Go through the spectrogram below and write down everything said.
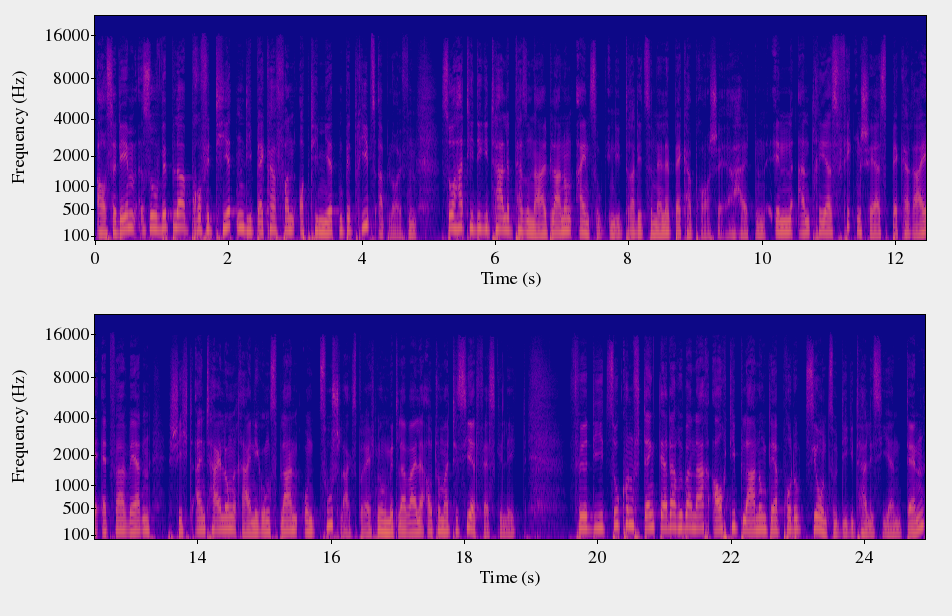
Außerdem, so Wippler, profitierten die Bäcker von optimierten Betriebsabläufen. So hat die digitale Personalplanung Einzug in die traditionelle Bäckerbranche erhalten. In Andreas Fickenschers Bäckerei etwa werden Schichteinteilung, Reinigungsplan und Zuschlagsberechnung mittlerweile automatisiert festgelegt. Für die Zukunft denkt er darüber nach, auch die Planung der Produktion zu digitalisieren, denn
